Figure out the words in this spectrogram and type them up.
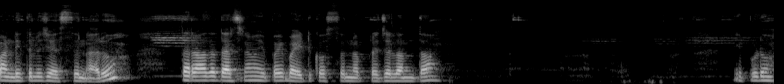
పండితులు చేస్తున్నారు. తర్వాత దర్శనం అయిపోయి బయటకు వస్తున్న ప్రజలంతా. ఇప్పుడు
